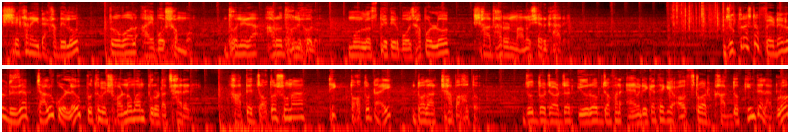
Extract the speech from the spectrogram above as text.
সেখানেই দেখা দিল প্রবল আয় বৈষম্য। ধনীরা আরও ধনী হলো। মূল্যস্ফীতির বোঝা পড়ল সাধারণ মানুষের ঘাড়ে। যুক্তরাষ্ট্র ফেডারেল রিজার্ভ চালু করলেও প্রথমে স্বর্ণমান পুরোটা ছাড়েনি। হাতে যত সোনা, ঠিক ততটাই ডলার ছাপা হতো। যুদ্ধ জর্জর ইউরোপ যখন আমেরিকা থেকে অস্ত্র আর খাদ্য কিনতে লাগল,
